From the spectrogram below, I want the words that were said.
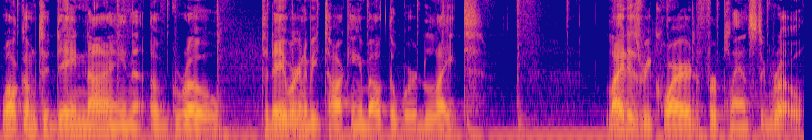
Welcome to day nine of Grow. Today we're going to be talking about the word light. Light is required for plants to grow.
